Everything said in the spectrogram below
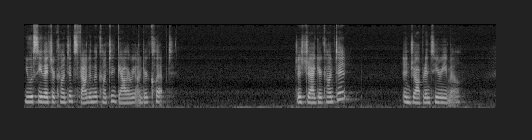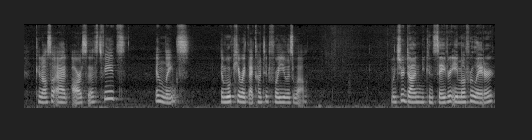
you will see that your content's found in the content gallery under clipped. Just drag your content and drop it into your email. You can also add RSS feeds and links and we'll curate that content for you as well. Once you're done, you can save your email for later,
